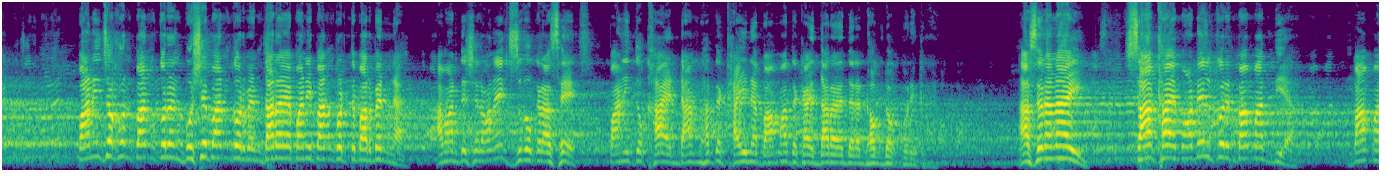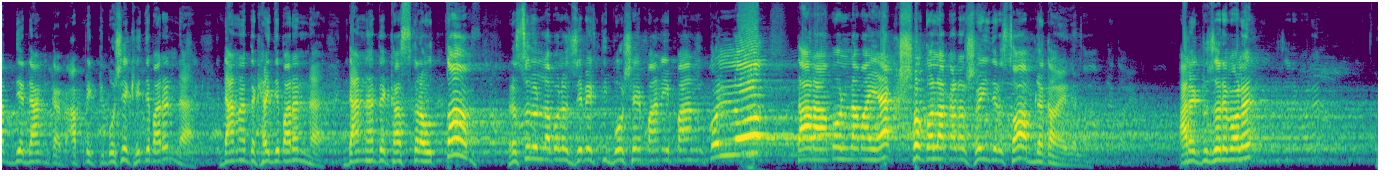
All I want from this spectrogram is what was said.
পানি যখন পান করেন, বসে পান করবেন, দাঁড়ায় পানি পান করতে পারবেন না। আমার দেশের অনেক যুবকরা আছে, পানি তো খায়, ডান হাতে খাই না, বাম হাতে খায়, দাঁড়ায় দাঁড়ায় ঢক ঢক করে খায়। আছে না নাই? চা খায় মডেল করে বাম হাত দিয়া। বাম হাত দিয়ে ডান খায় আপনি কি বসে খেতে পারেন না? ডান হাতে খাইতে পারেন না? ডান হাতে কাজ করা উত্তম। রসুল্লাহ বলে, যে ব্যক্তি বসে পানি পান করল, তার আমল নামায় একশো গলা কাটা শহীদের সব লেখা হয়ে গেল। আর একটু জোরে বলেন।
